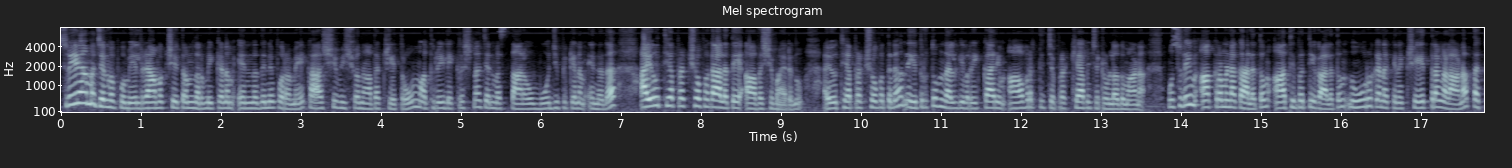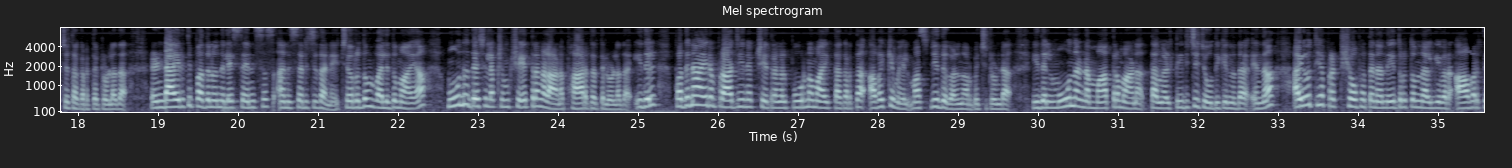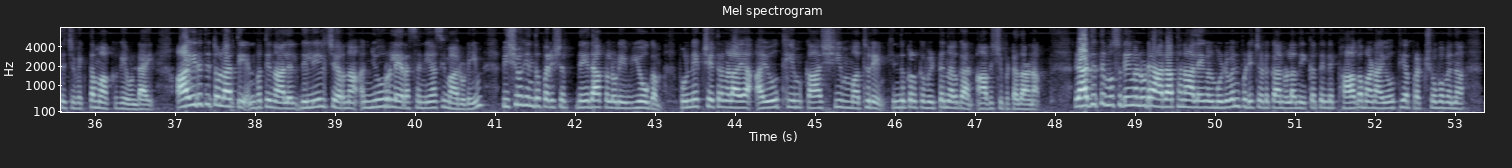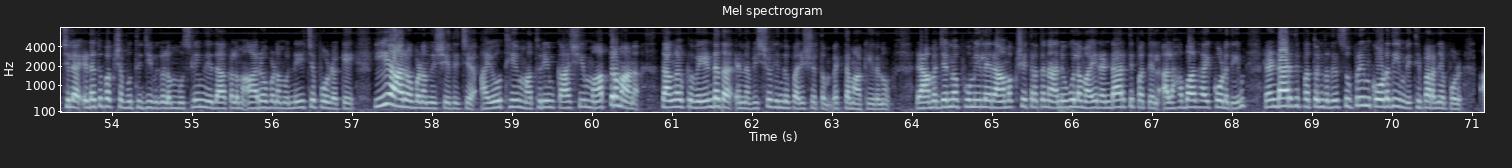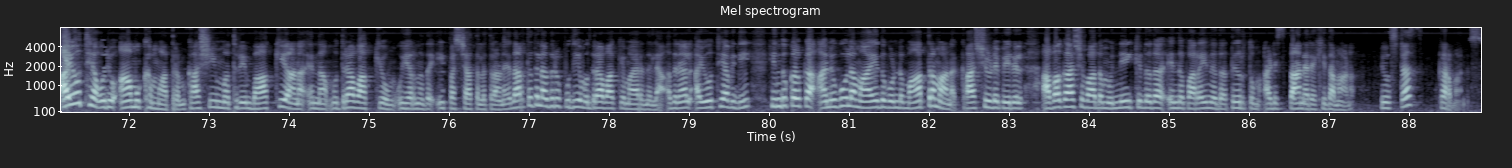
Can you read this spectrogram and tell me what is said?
ശ്രീരാമ ജന്മഭൂമിയിൽ രാമക്ഷേത്രം നിർമ്മിക്കണം എന്നതിന് പുറമെ കാശി വിശ്വനാഥ ക്ഷേത്രവും മധുരയിലെ കൃഷ്ണ ജന്മസ്ഥാനവും മോചിപ്പിക്കണം എന്നത് അയോധ്യ പ്രക്ഷോഭകാലത്തെ ആവശ്യമായിരുന്നു. അയോധ്യ പ്രക്ഷോഭത്തിന് നേതൃത്വം നൽകിയവർ ഇക്കാര്യം ആവർത്തിച്ച് പ്രഖ്യാപിച്ചിട്ടുള്ളതുമാണ്. മുസ്ലിം ആക്രമണകാലത്തും ആധിപത്യകാലത്തും നൂറുകണക്കിന് ക്ഷേത്രങ്ങളാണ് തച്ചു തകർത്തിട്ടുള്ളത്. രണ്ടായിരത്തി പതിനൊന്നിലെ സെൻസസ് അനുസരിച്ച് തന്നെ ചെറുതും വലുതുമായ മൂന്ന് ദശലക്ഷം ക്ഷേത്രങ്ങളാണ് ഭാരതത്തിലുള്ളത്. ഇതിൽ പതിനായിരം പ്രാചീന ക്ഷേത്രങ്ങൾ പൂർണമായി തകർത്ത് അവയ്ക്കുമേൽ മസ്ജിദുകൾ നിർമ്മിച്ചിട്ടുണ്ട്. ഇതിൽ മൂന്നെണ്ണം മാത്രമാണ് തങ്ങൾ തിരിച്ചു ചോദിക്കുന്നത് എന്ന് അയോധ്യ പ്രക്ഷോഭത്തിന് നേതൃത്വം നൽകിയവർ ആവർത്തിച്ച് വ്യക്തമാക്കുകയുണ്ടായി. ആയിരത്തി തൊള്ളായിരത്തി എൺപത്തിനാലിൽ ദില്ലിയിൽ ചേർന്ന അഞ്ഞൂറിലേറെ സന്യാസിമാരുടെയും വിശ്വ ഹിന്ദു പരിഷത്ത് നേതാക്കളുടെയും യോഗം പുണ്യക്ഷേത്രങ്ങളായ അയോധ്യയും കാശിയും മധുരയും ഹിന്ദുക്കൾക്ക് വിട്ടു നൽകാൻ ആവശ്യപ്പെട്ടതാണ്. രാജ്യത്തെ മുസ്ലിങ്ങളുടെ ആരാധനാലയങ്ങൾ മുഴുവൻ പിടിച്ചെടുക്കാനുള്ള നീക്കത്തിന്റെ ഭാഗമാണ് അയോധ്യ പ്രക്ഷോഭമെന്ന് ചില ഇടതുപക്ഷ ബുദ്ധിജീവികളും മുസ്ലിം നേതാക്കളും ആരോപണം ഉന്നയിച്ചപ്പോഴൊക്കെ ഈ ആരോപണം നിഷേധിച്ച് അയോധ്യയും മഥുരയും കാശിയും മാത്രമാണ് തങ്ങൾക്ക് വേണ്ടത് എന്ന് വിശ്വ ഹിന്ദു പരിഷത്തും വ്യക്തമാക്കിയിരുന്നു. രാമജന്മഭൂമിയിലെ രാമക്ഷേത്രത്തിന് അനുകൂലമായി രണ്ടായിരത്തി പത്തിൽ അലഹബാദ് ഹൈക്കോടതിയും രണ്ടായിരത്തി പത്തൊൻപതിൽ സുപ്രീം കോടതിയും വിധി പറഞ്ഞപ്പോൾ അയോധ്യ ഒരു ആമുഖം മാത്രം കാശിയും മധുരയും ബാക്കിയാണ് എന്ന മുദ്രാവാക്യവും ഉയർന്നത് ഈ പശ്ചാത്തലത്തിലാണ്. യഥാർത്ഥത്തിൽ അതൊരു പുതിയ മുദ്രാവാക്യമായിരുന്നില്ല. അതിനാൽ അയോധ്യ വിധി ഹിന്ദുക്കൾക്ക് അനുകൂലമായതുകൊണ്ട് മാത്രമാണ് കാശിയുടെ പേരിൽ അവകാശവാദം ഉന്നയിക്കുന്നത് എന്ന് പറയുന്നത് തീർത്തും അടിസ്ഥാനരഹിതമാണ്. News desk കർമാനസ്.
